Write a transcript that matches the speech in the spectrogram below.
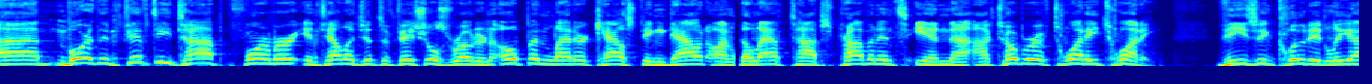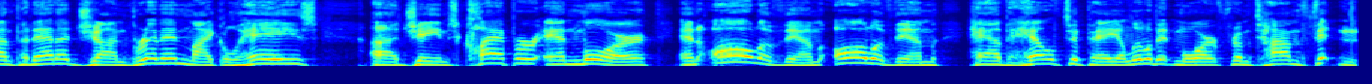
Um, more than 50 top former intelligence officials wrote an open letter casting doubt on the laptop's prominence in uh, October of 2020. These included Leon Panetta, John Brennan, Michael Hayden, uh, James Clapper, and more. And all of them, all of them have hell to pay a little bit more from Tom Fitton.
